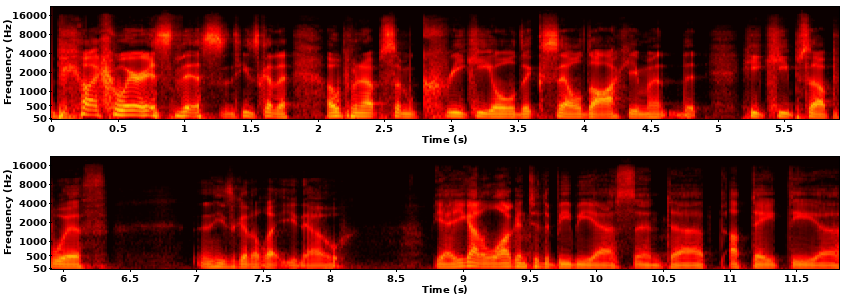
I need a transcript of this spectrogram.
Be like, where is this? And he's gonna open up some creaky old Excel document that he keeps up with, and he's gonna let you know. Yeah, you got to log into the BBS and uh, update the uh,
